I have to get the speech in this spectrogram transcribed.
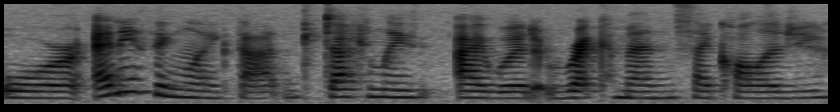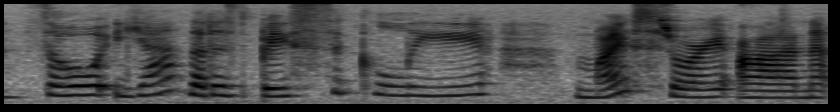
or anything like that definitely I would recommend psychology. So yeah that is basically my story on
